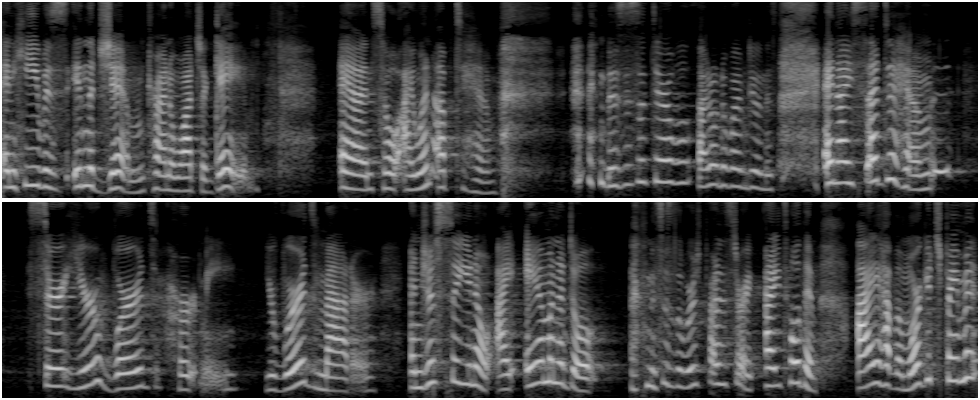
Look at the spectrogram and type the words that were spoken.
and he was in the gym trying to watch a game. And so I went up to him. this is so terrible. I don't know why I'm doing this. And I said to him, Sir, your words hurt me. Your words matter. And just so you know, I am an adult. this is the worst part of the story. I told him, I have a mortgage payment,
